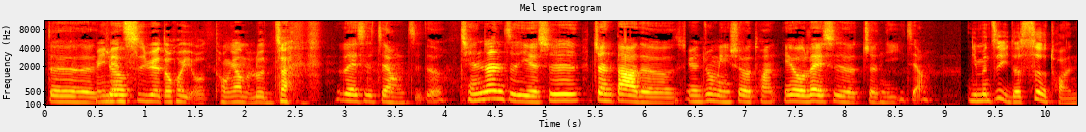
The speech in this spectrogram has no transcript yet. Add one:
对对对，每年四月都会有同样的论战。类似这样子的。前阵子也是正大的原住民社团也有类似的争议，这样。你们自己的社团，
